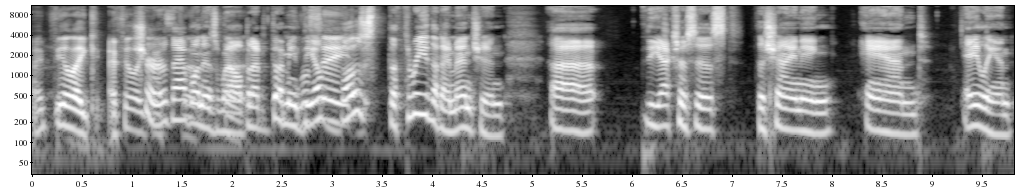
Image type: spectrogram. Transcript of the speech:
I feel like I feel like Sure, that the- one as well. the- but I, I mean, we'll the those the three that I mentioned, uh, The Exorcist, The Shining, and Alien,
